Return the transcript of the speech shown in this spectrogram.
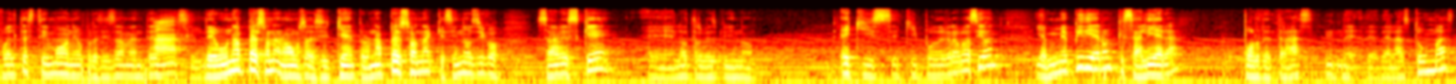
fue el testimonio precisamente Ah, sí. de una persona, no vamos a decir quién, pero una persona que sí nos dijo, ¿sabes qué? Eh, la otra vez vino X equipo de grabación y a mí me pidieron que saliera por detrás de, de- de las tumbas,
